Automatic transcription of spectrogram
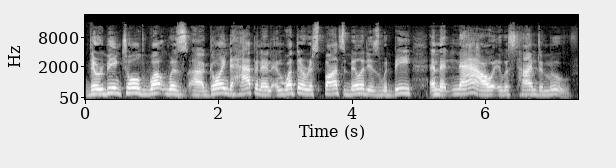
They were being told what was uh, going to happen and, and what their responsibilities would be, and that now it was time to move.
